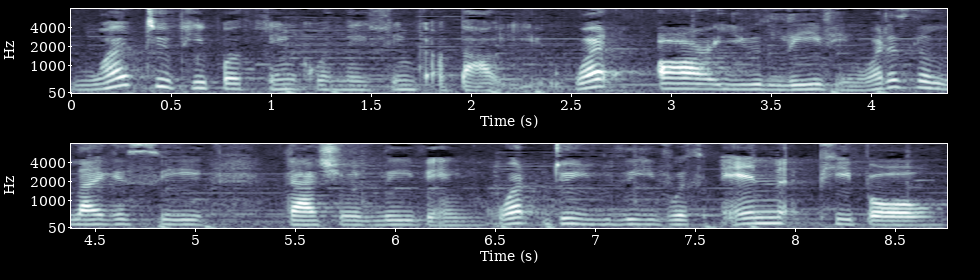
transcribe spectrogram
what do people think when they think about you? What are you leaving? What is the legacy that you're leaving? What do you leave within people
